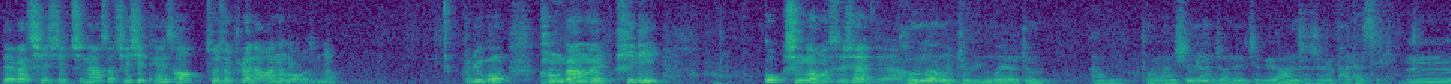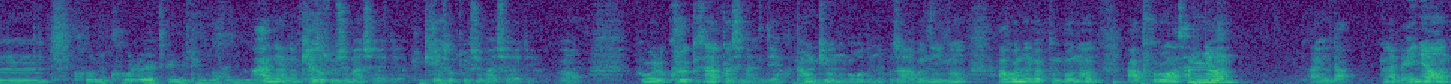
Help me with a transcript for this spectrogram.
내가 70 지나서 70 돼서 술술 풀려 나가는 거거든요. 그리고 건강을 필히 꼭 신경을 쓰셔야 돼요. 건강은 저기 뭐야 좀 한한 10년 전에 저기 암 수술을 받았어요. 음, 그럼 그걸로 액땜이 된 거 아닌가? 아니 아니요 계속 조심하셔야 돼요. 계속? 계속 조심하셔야 돼요. 어, 그걸 그렇게 생각하시면 안 돼요. 병 키우는 거거든요. 그래서 아버님은 아버님 같은 분은 앞으로 한 3년 아니다 그냥 매년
